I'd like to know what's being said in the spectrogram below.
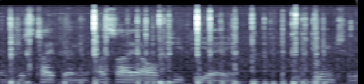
and just type in SIL PPA ubuntu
